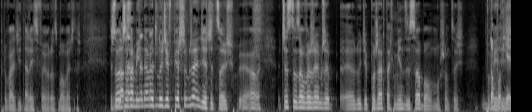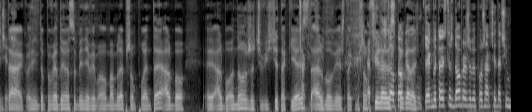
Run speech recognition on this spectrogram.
prowadzi dalej swoją rozmowę czy coś. Zresztą No czasami to- to- nawet ludzie w pierwszym rzędzie czy coś. Często zauważyłem, że e, ludzie po żartach między sobą muszą coś powiedzieć. Dopowiedzieć. Tak, oni dopowiadają sobie, nie wiem, o mam lepszą puentę, albo, albo o no rzeczywiście tak jest, Tak, albo wiesz, tak muszą Znaczy, chwilę to, to, pogadać. to jakby to jest też dobre, żeby po żarcie dać im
